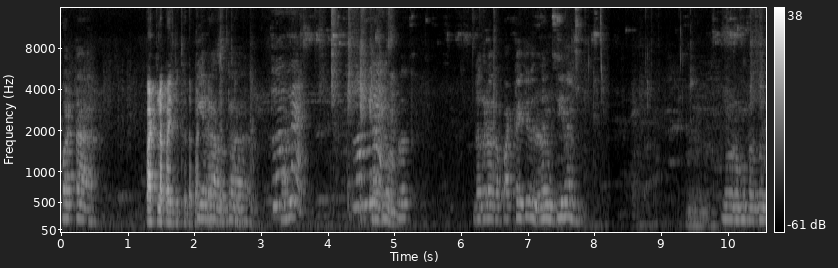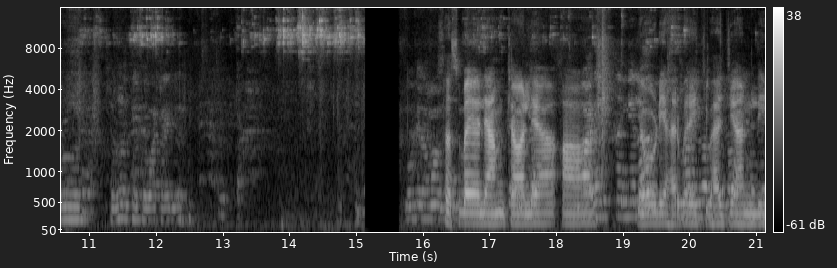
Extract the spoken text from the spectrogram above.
पटा पाटला पाहिजे होता पाटला दगडाला होती ना? एवढं मोठं दगड सगळं त्याचं वाटायला. सासूबाई आल्या आमच्यावाल्या आज एवढी हरभऱ्याची भाजी आणली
